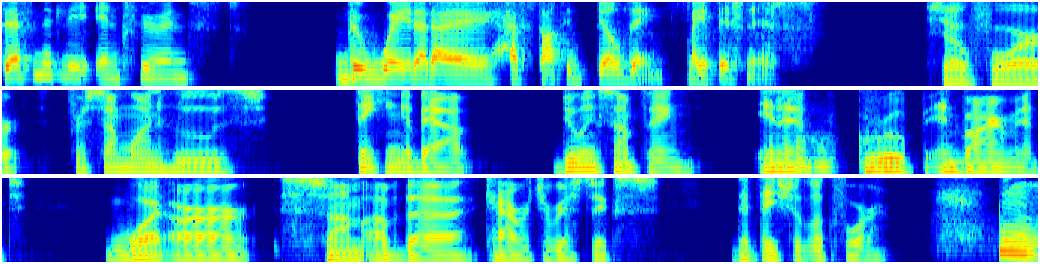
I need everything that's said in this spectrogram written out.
definitely influenced the way that I have started building my business. So for for someone who's thinking about doing something in a mm-hmm. group environment, what are some of the characteristics that they should look for? Hmm.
